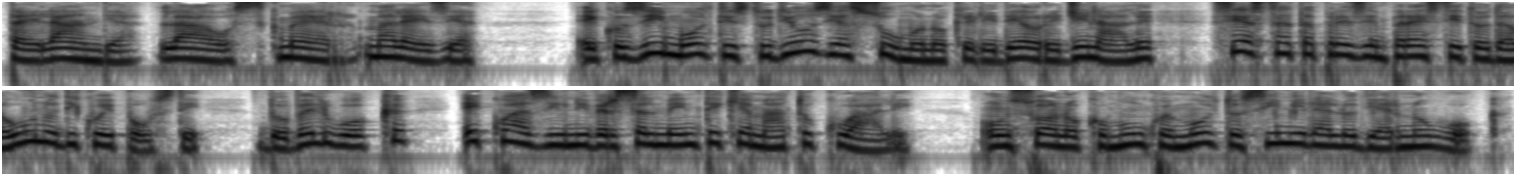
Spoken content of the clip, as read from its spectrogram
Thailandia, Laos, Khmer, Malesia, e così molti studiosi assumono che l'idea originale sia stata presa in prestito da uno di quei posti, dove il wok è quasi universalmente chiamato kuali, un suono comunque molto simile all'odierno wok.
